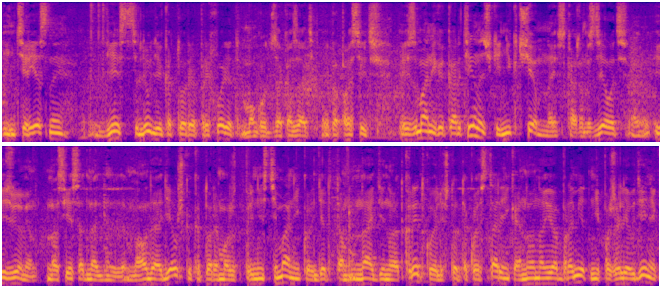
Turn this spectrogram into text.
интересный. Есть люди, которые приходят, могут заказать и попросить из маленькой картиночки, никчемной, скажем, сделать э, изюмин. У нас есть одна молодая девушка, которая может принести маленькую, где-то там найденную открытку или что-то такое старенькое, но она ее обрамит, не пожалев денег,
